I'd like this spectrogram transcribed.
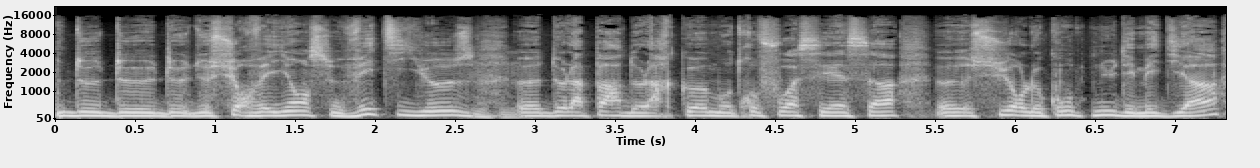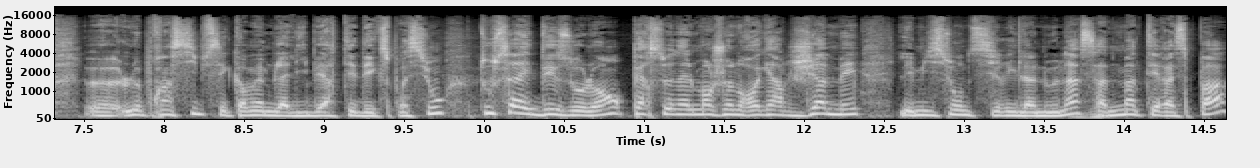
de, de, de, de, surveillance vétilleuse Mhm. euh, de la part de l'ARCOM, autrefois CSA, euh, sur le contenu des médias. Euh, le principe, c'est quand même la liberté d'expression. Tout ça est désolant. Personnellement, je ne regarde jamais l'émission de Cyril Hanouna. Ça ne m'intéresse pas.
